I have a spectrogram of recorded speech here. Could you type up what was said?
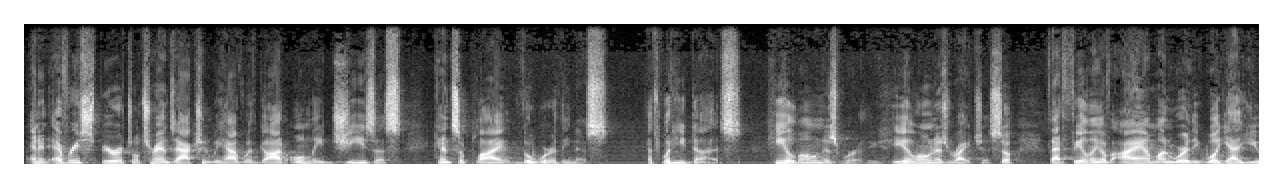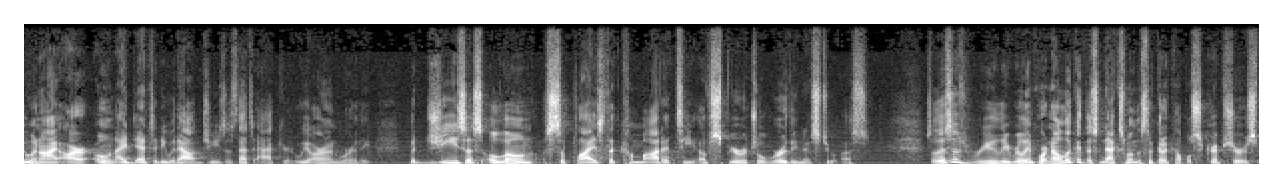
And in every spiritual transaction we have with God, only Jesus can supply the worthiness. That's what he does. He alone is worthy, he alone is righteous. So that feeling of I am unworthy. Well, yeah, you and I, our own identity without Jesus, that's accurate. We are unworthy. But Jesus alone supplies the commodity of spiritual worthiness to us. So this is really, really important. Now look at this next one. Let's look at a couple scriptures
